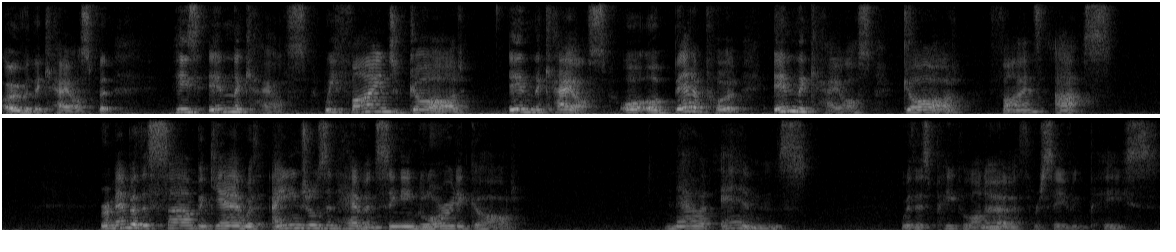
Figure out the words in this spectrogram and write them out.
over the chaos, but He's in the chaos. We find God in the chaos. Or, or better put, in the chaos, God finds us. Remember, the psalm began with angels in heaven singing glory to God. Now it ends with his people on earth receiving peace.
